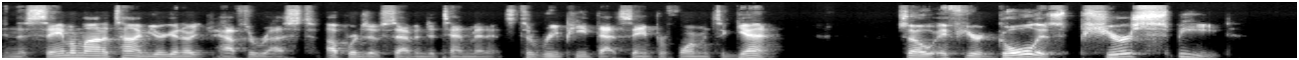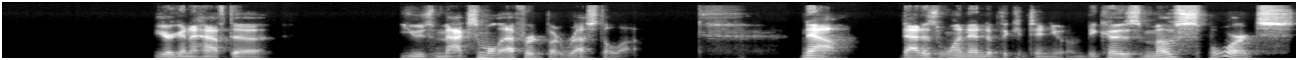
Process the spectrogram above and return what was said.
in the same amount of time, you're going to have to rest upwards of seven to 10 minutes to repeat that same performance again. So if your goal is pure speed, you're going to have to use maximal effort, but rest a lot. Now, that is one end of the continuum because most sports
